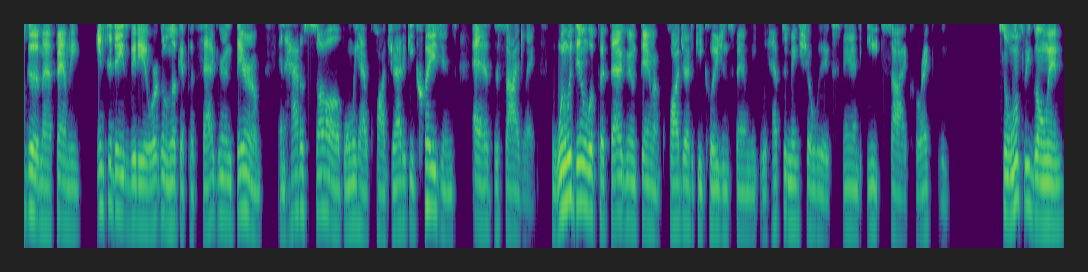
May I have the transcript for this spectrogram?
good, math family? In today's video, we're going to look at Pythagorean theorem and how to solve when we have quadratic equations as the side length. When we're dealing with Pythagorean theorem and quadratic equations family, we have to make sure we expand each side correctly. So once we go in,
